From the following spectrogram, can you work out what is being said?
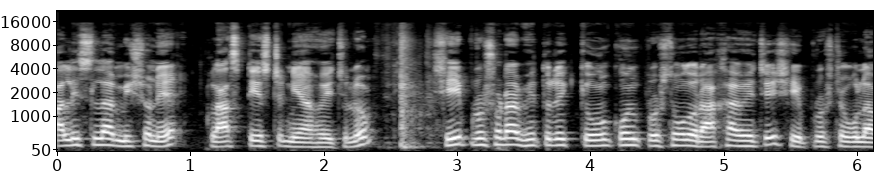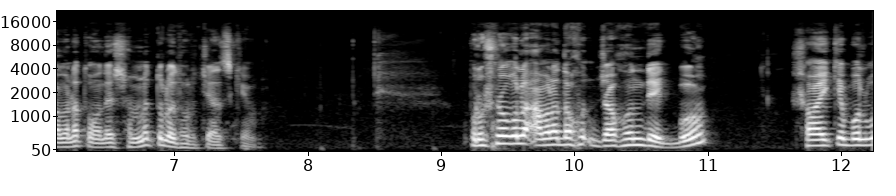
আল ইসলাম মিশনে ক্লাস টেস্ট নেওয়া হয়েছিল। সেই প্রশ্নটার ভেতরে কোন কোন প্রশ্নগুলো রাখা হয়েছে সেই প্রশ্নগুলো আমরা তোমাদের সামনে তুলে ধরছি আজকে। প্রশ্নগুলো আমরা যখন দেখব সবাইকে বলব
